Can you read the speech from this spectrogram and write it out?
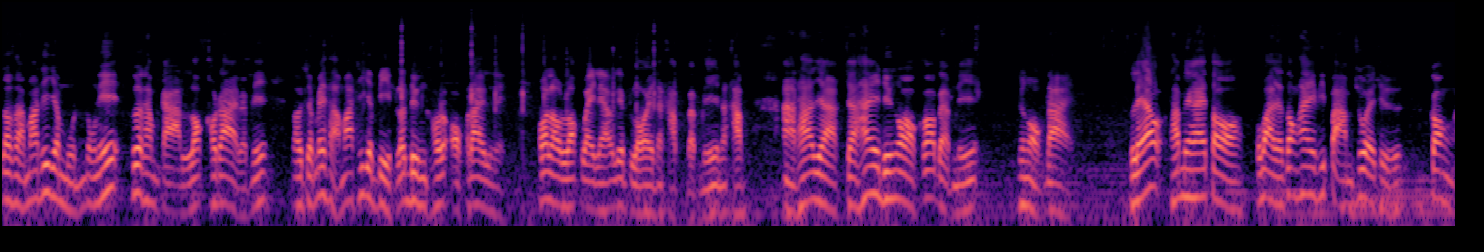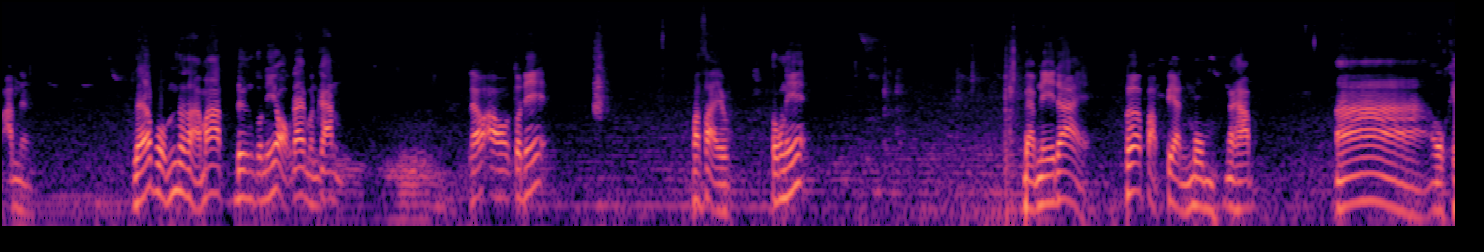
เราสามารถที่จะหมุนตรงนี้เพื่อทำการล็อกเขาได้แบบนี้ เราจะไม่สามารถที่จะบีบแล้วดึงเขาออกได้เลย เพราะเราล็อกไว้แล้วเรียบร้อยนะครับ แบบนี้นะครับ อ่า ถ้าอยากจะให้ดึงออกก็แบบนี้ดึงออกได้ แล้วทำยังไงต่อผมอาจจะต้องให้พี่ปามช่วยถือกล้องอันหนึ่ง แล้วผมจะสามารถดึงตัวนี้ออกได้เหมือนกัน แล้วเอาตัวนี้ มาใส่ตรงนี้ แบบนี้ได้เพื่อปรับเปลี่ยนมุมนะครับ อ่า โอเค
